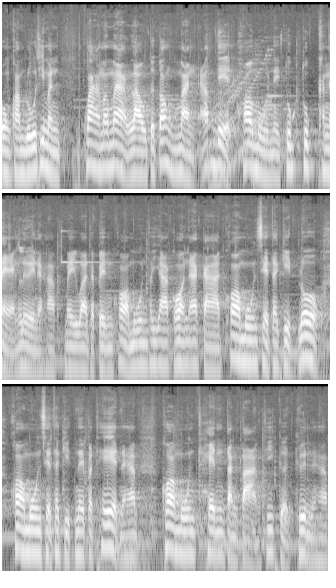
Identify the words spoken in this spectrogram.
องค์ความรู้ที่มันกว้างมากๆ เราจะต้องหมั่นอัปเดตข้อมูลในทุกๆ แขนงเลยนะครับ ไม่ว่าจะเป็นข้อมูลพยากรณ์อากาศ ข้อมูลเศรษฐกิจโลก ข้อมูลเศรษฐกิจในประเทศนะครับข้อมูลเทรนต่างๆ ที่เกิดขึ้นนะครับ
